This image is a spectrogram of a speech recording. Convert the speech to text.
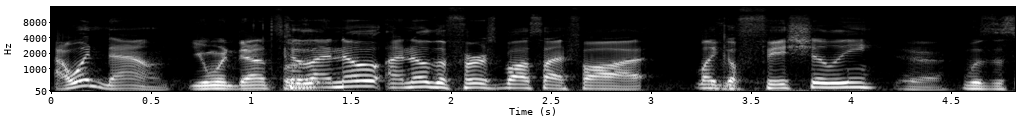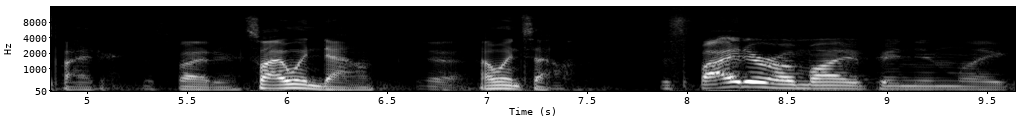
I went down You went down to because I know I know the first boss I fought like mm-hmm. officially yeah, was the spider. the spider. So I went down. Yeah, I went south. the spider, in my opinion, like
